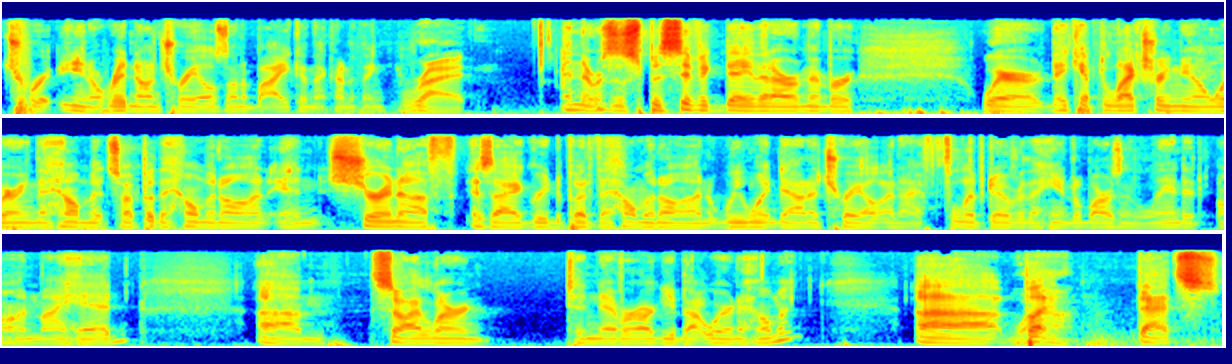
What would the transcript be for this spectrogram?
tr- you know, ridden on trails on a bike and that kind of thing. Right. And there was a specific day that I remember where they kept lecturing me on wearing the helmet. So I put the helmet on, and sure enough, as I agreed to put the helmet on, we went down a trail and I flipped over the handlebars and landed on my head. Um, so I learned to never argue about wearing a helmet. Uh, But that's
